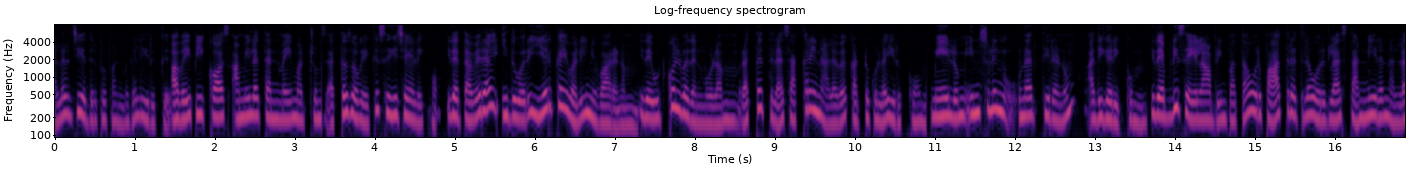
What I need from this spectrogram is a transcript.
அலர்ஜி எதிர்ப்பு பண்புகள் இருக்கு. அவை பீகாஸ் அமிலத்தன்மை மற்றும் ரத்த சோகைக்கு சிகிச்சை அளிக்கும். இதை தவிர இது ஒரு இயற்கை வழி நிவாரணம். இதை உட்கொள்வதன் மூலம் ரத்தத்துல சர்க்கரையின் அளவு கட்டுக்குள்ள இருக்கும். மேலும் இன்சுலின் உணர்திறனும் அதிகரிக்கும். இதை எப்படி செய்யலாம் அப்படின்னு பார்த்தா ஒரு பாத்திரத்துல ஒரு கிளாஸ் தண்ணீரை நல்லா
